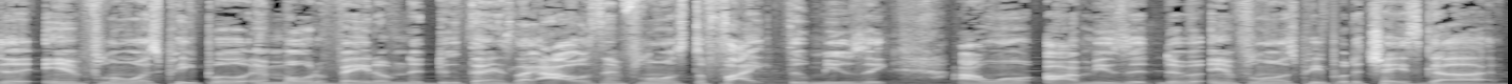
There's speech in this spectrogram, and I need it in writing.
to influence people and motivate them to do things. Like i was influenced to fight through music. I want our music to influence people to chase god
